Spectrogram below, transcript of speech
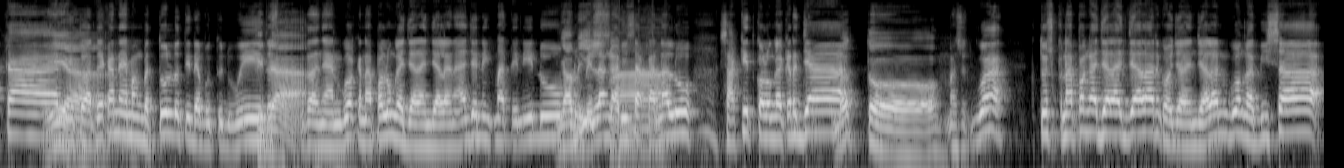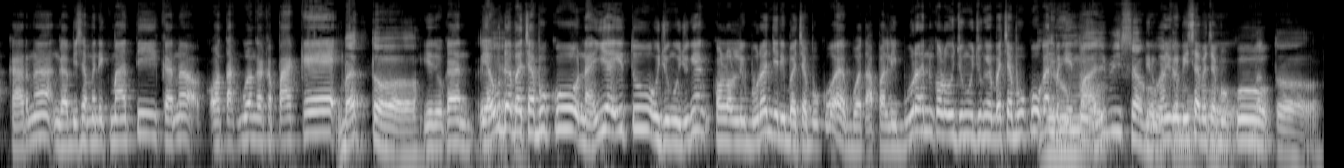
kan Iya. gitu. Artinya kan emang betul lu tidak butuh duit. Terus Tidak. pertanyaan gua kenapa lu nggak jalan-jalan aja nikmatin hidup? Nggak lu bilang bisa. nggak bisa karena lu sakit kalau nggak kerja. Betul. Maksud gua terus kenapa nggak jalan-jalan? Kalau jalan-jalan gua nggak bisa karena nggak bisa menikmati karena otak gua nggak kepake. Betul. gitu kan ya Iya. udah baca buku nah iya itu ujung-ujungnya kalau liburan jadi baca buku eh buat apa liburan kalau ujung-ujungnya baca buku kan di begitu rumah aja bisa di rumah juga bisa baca buku Betul.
